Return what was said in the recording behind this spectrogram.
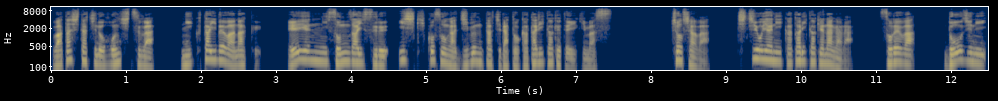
私たちの本質は、肉体ではなく、永遠に存在する意識こそが自分たちだと語りかけていきます。著者は、父親に語りかけながら、それは、同時に、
